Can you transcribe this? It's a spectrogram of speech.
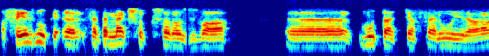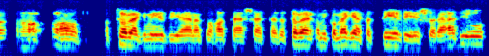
A Facebook szerintem megsokszorozva mutatja fel újra a, a, a tömegmédiának a hatását. Tehát a tömeg, amikor megjelent a tévé és a rádió,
